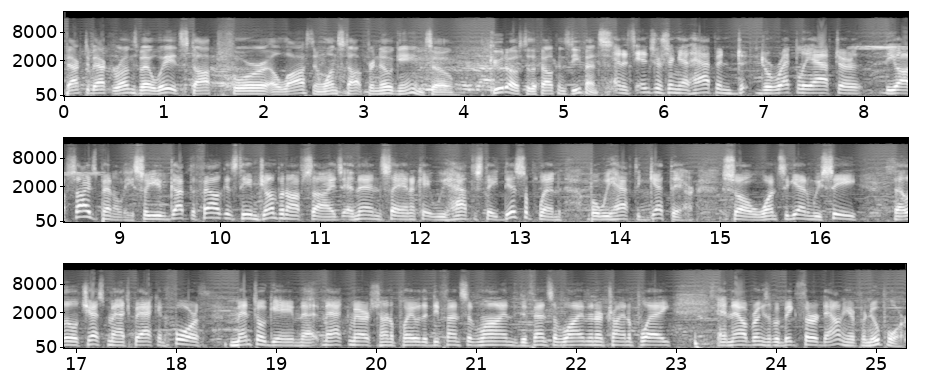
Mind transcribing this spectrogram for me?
back-to-back runs by Wade stopped for a loss and one stop for no gain. So kudos to the Falcons defense. And it's interesting that happened directly after the offsides penalty. So you've got the Falcons team jumping offsides and then saying, okay, we have to stay disciplined, but we have to get there. So once again, we see that little chess match back and forth, mental game that McNamara's trying to play with the defensive line, the defensive linemen are trying to play, and now brings up a big third down here for Newport.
